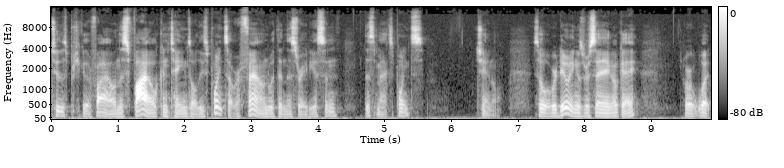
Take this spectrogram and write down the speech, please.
to this particular file, and this file contains all these points that were found within this radius and this max points channel. So what we're doing is we're saying, okay, or what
